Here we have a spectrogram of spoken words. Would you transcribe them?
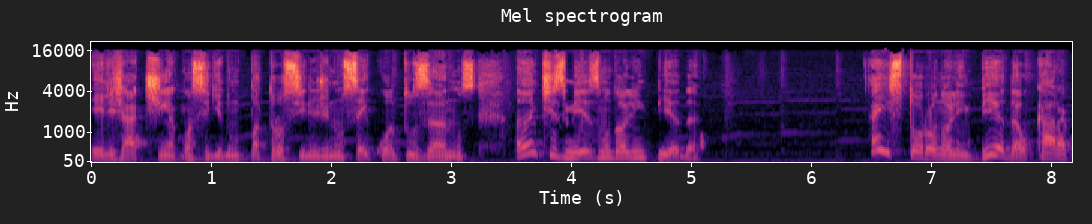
ele já tinha conseguido um patrocínio de não sei quantos anos antes mesmo da Olimpíada. Aí estourou na Olimpíada, o cara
